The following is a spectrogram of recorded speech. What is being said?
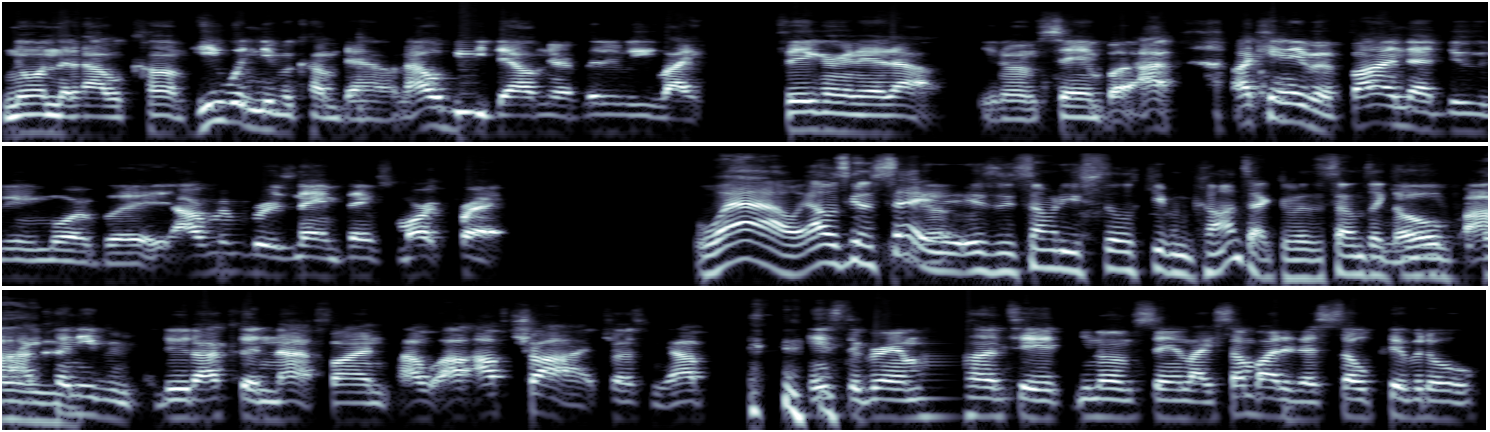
knowing that I would come. He wouldn't even come down. I would be down there literally like figuring it out. You know what I'm saying? But I, I can't even find that dude anymore. But I remember his name. His name's Mark Pratt. wow. I was going to say, Yeah. is it somebody you still keep in contact with? It sounds like nope, you I, couldn't even, dude. I could not find. I, I, I've tried. Trust me. I've Instagram hunted. You know what I'm saying? Like somebody that's so pivotal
